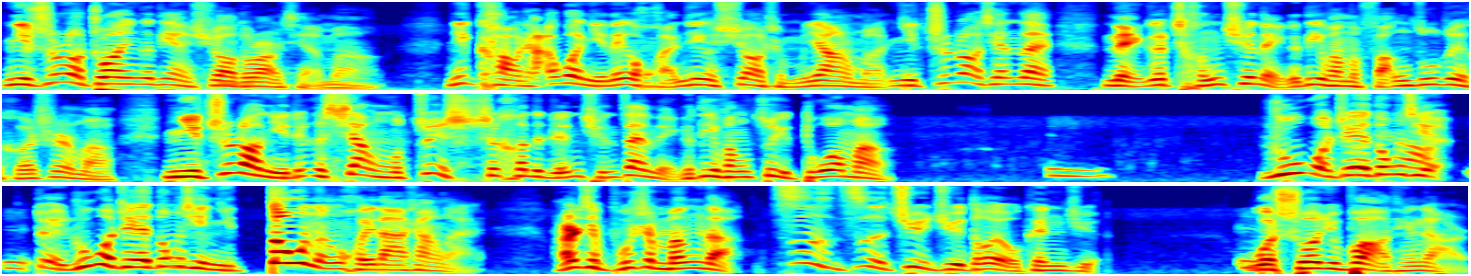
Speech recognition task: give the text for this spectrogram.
你知道装一个店需要多少钱吗？你考察过你那个环境需要什么样吗？你知道现在哪个城区哪个地方的房租最合适吗？你知道你这个项目最适合的人群在哪个地方最多吗？嗯，如果这些东西对，如果这些东西你都能回答上来，而且不是蒙的，字字句句都有根据。我说句不好听点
